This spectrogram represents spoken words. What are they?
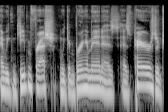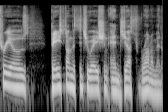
and we can keep them fresh. We can bring them in as as pairs or trios based on the situation and just run them. And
